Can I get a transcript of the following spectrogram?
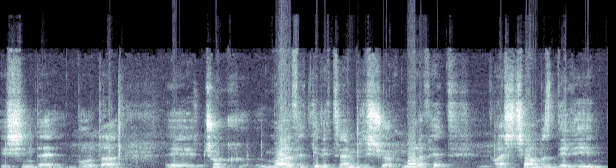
işinde burada e, çok marifet gerektiren bir iş yok. Marifet açacağımız deliğin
